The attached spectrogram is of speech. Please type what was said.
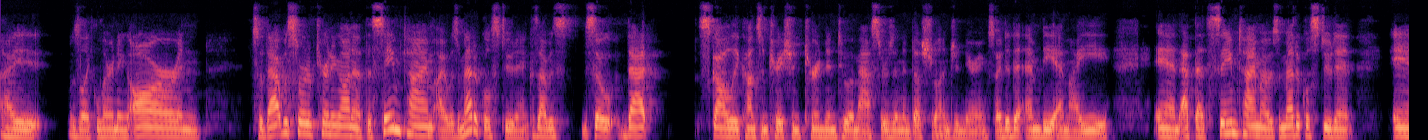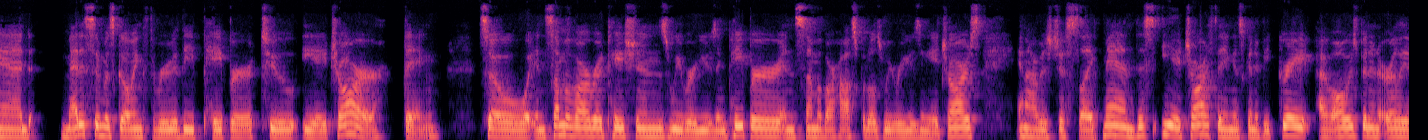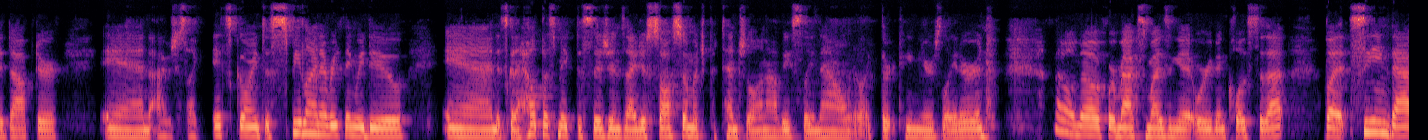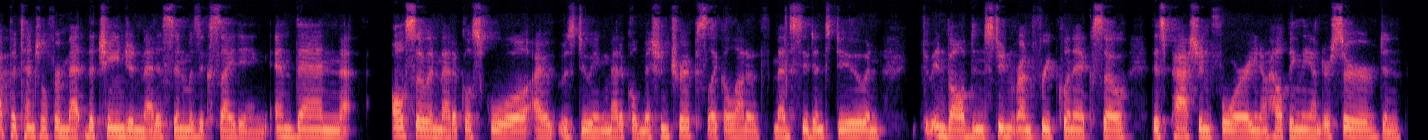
I was like learning R and so that was sort of turning on at the same time I was a medical student because I was so that scholarly concentration turned into a master's in industrial engineering. So I did an MD MIE and at that same time I was a medical student and medicine was going through the paper to EHR thing. So in some of our rotations, we were using paper. In some of our hospitals, we were using EHRs. And I was just like, man, this EHR thing is going to be great. I've always been an early adopter. And I was just like, it's going to speedline everything we do and it's going to help us make decisions. And I just saw so much potential. And obviously now we're like 13 years later, and I don't know if we're maximizing it or even close to that. But seeing that potential for met the change in medicine was exciting. And then also in medical school, I was doing medical mission trips like a lot of med students do and involved in student run free clinics. So this passion for, you know, helping the underserved and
